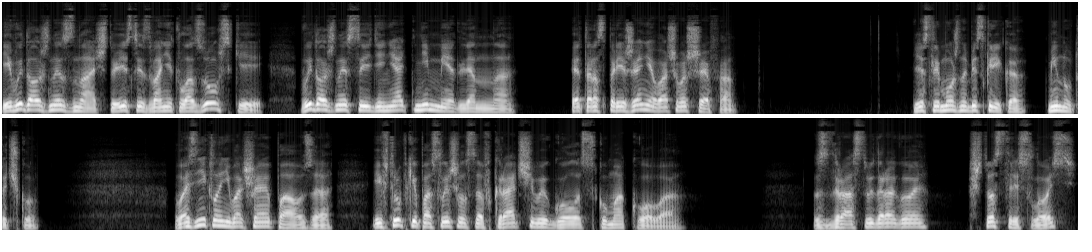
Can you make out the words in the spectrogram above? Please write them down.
И вы должны знать, что если звонит Лазовский, вы должны соединять немедленно». Это распоряжение вашего шефа. Если можно без крика, минуточку. Возникла небольшая пауза, и в трубке послышался вкрадчивый голос Кумакова. «Здравствуй, дорогой. Что стряслось?»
